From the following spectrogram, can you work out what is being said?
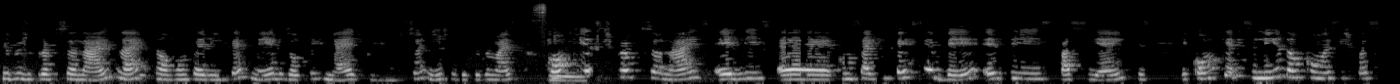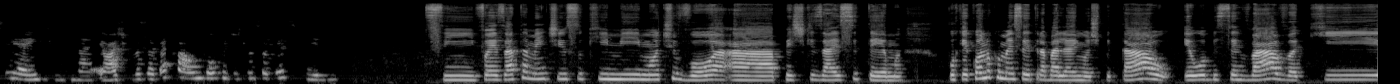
tipos de profissionais, né? Então vão ter enfermeiros, outros médicos, nutricionistas e tudo mais. Sim. Como que esses profissionais eles é, conseguem perceber esses pacientes e como que eles lidam com esses pacientes, né? Eu acho que você até fala um pouco disso na sua pesquisa. Sim, foi exatamente isso que me motivou a pesquisar esse tema. Porque quando eu comecei a trabalhar em um hospital, eu observava que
